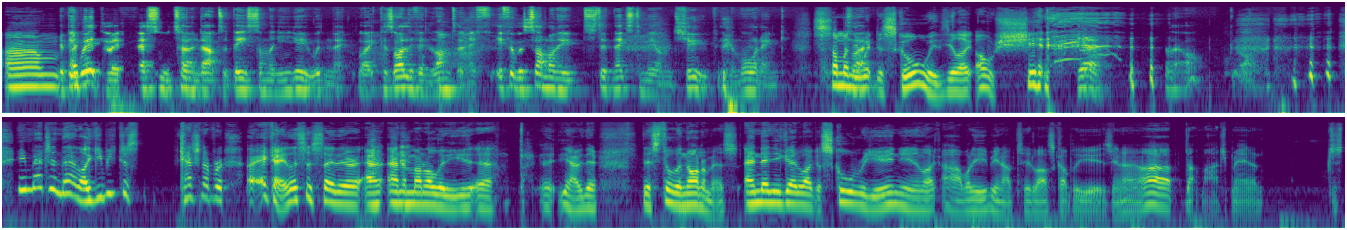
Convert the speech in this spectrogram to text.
Um, It'd be I, weird though if Vessel turned out to be someone you knew, wouldn't it? Like, because I live in London. If if it was someone who stood next to me on the tube in the morning, someone you like, went to school with, you're like, oh shit. Yeah. like, oh god. Imagine that. Like, you'd be just catching up for. Okay, let's just say they're anonymity. Uh, you know, they're they're still anonymous, and then you go to like a school reunion, and like, ah, oh, what have you been up to the last couple of years? You know, oh, not much, man. Just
